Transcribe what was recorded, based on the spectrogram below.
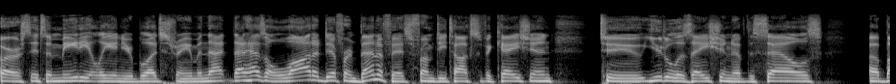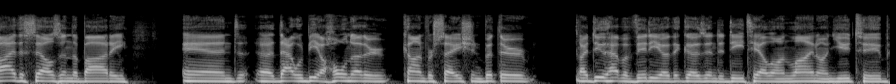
first, it's immediately in your bloodstream. And that, that has a lot of different benefits from detoxification to utilization of the cells uh, by the cells in the body. And uh, that would be a whole nother conversation. But there, I do have a video that goes into detail online on YouTube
